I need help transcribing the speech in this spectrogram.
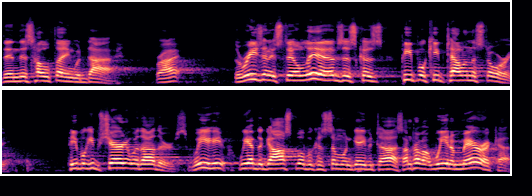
then this whole thing would die, right? The reason it still lives is because people keep telling the story. People keep sharing it with others. We, we have the gospel because someone gave it to us. I'm talking about we in America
